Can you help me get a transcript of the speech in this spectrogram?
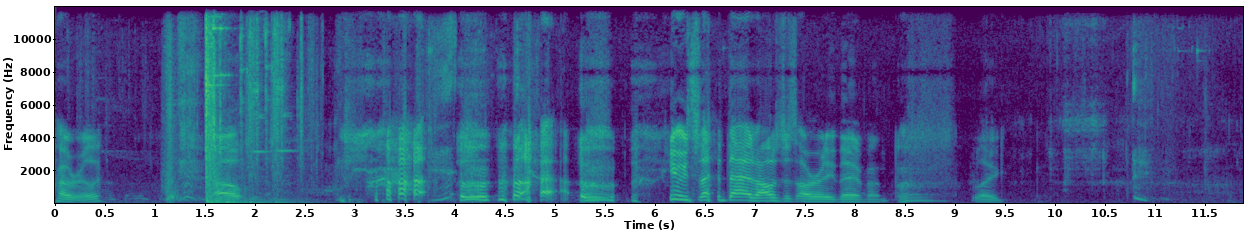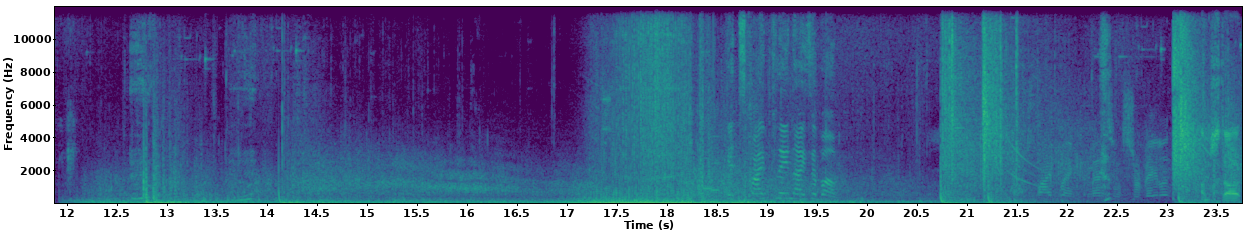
Oh, really? Oh. you said that and I was just already there, man. Like, Get spy plane eyes above. Spy plane commencing surveillance. I'm stuck.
